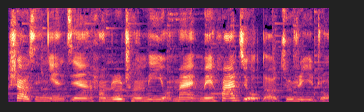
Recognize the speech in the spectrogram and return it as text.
绍兴年间，杭州城里有卖梅花酒的，就是一种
